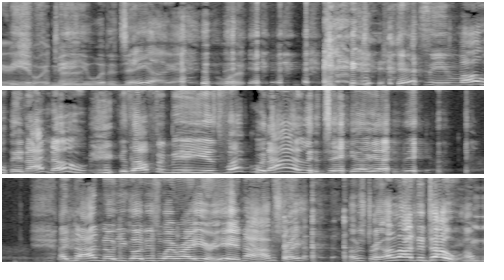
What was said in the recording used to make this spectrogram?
very being short familiar time. with a jail. What? That's even more, and I know because I'm familiar as fuck with Island jail. Goddamn. I know, I know you go this way right here. Yeah, nah, I'm straight. I'm straight. Unlock the door. I'm, You,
